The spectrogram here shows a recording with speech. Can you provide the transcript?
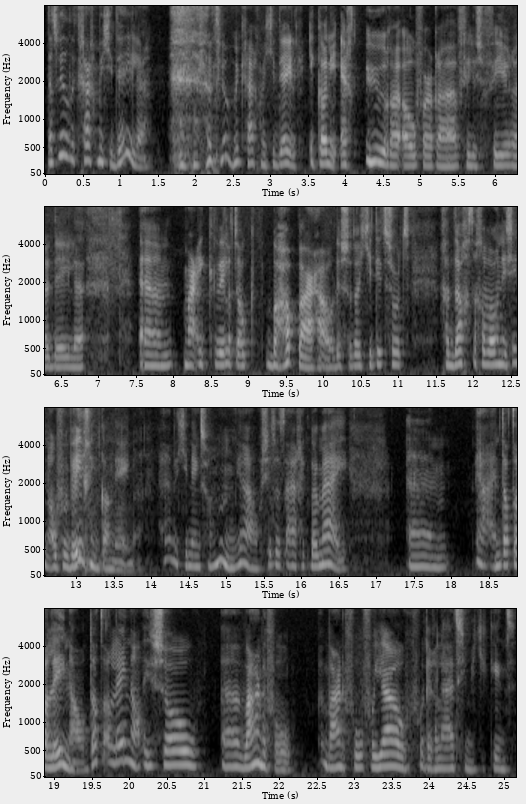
Dat wilde ik graag met je delen. dat wil ik graag met je delen. Ik kan niet echt uren over uh, filosoferen, delen. Ehm, maar ik wil het ook behapbaar houden, zodat je dit soort gedachten gewoon eens in overweging kan nemen. dat je denkt van, hmm, ja, hoe zit het eigenlijk bij mij? Um, ja, en dat alleen al. Dat alleen al is zo uh, waardevol. Waardevol voor jou, voor de relatie met je kind.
